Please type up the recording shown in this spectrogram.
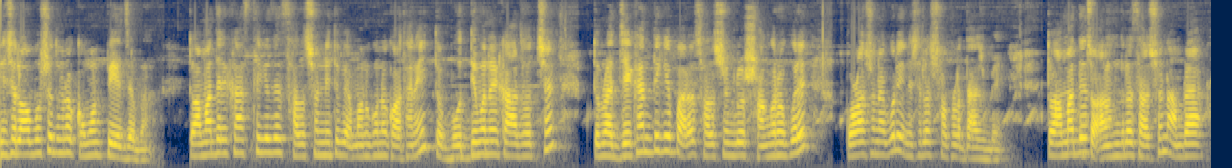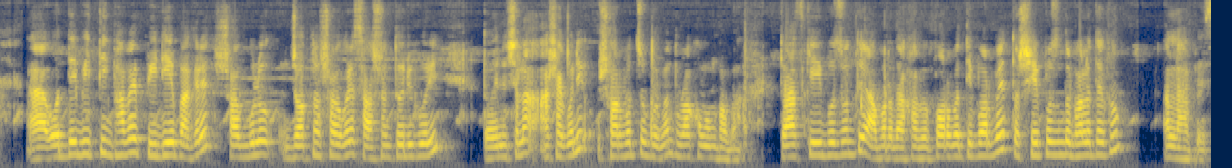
ইনশাল্লাহ অবশ্যই তোমরা কমন পেয়ে যাবে। তো আমাদের কাছ থেকে যে সাজেশন নিতে হবে এমন কোনো কথা নেই। তো বুদ্ধিমানের কাজ হচ্ছে তোমরা যেখান থেকে পারো সাজেশনগুলো সংগ্রহ করে পড়াশোনা করে ইনশাল্লাহ সফলতা আসবে। তো আমাদের আলহামদুলিল্লাহ সাজেশন আমরা আহ, অধ্যায়ভিত্তিকভাবে পিডিএফ আকারে সবগুলো যত্ন সহকারে সাজেশন তৈরি করি। তো ইনশাল্লাহ আশা করি সর্বোচ্চ পরিমাণ তোমরা কমন পাবা। তো আজকে এই পর্যন্তই আবারও দেখা হবে পরবর্তী পর্বে। তো সেই পর্যন্ত ভালো থেকো আল্লাহ হাফিজ।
